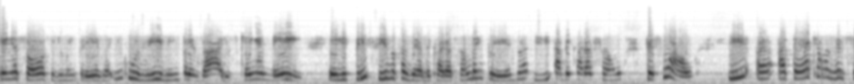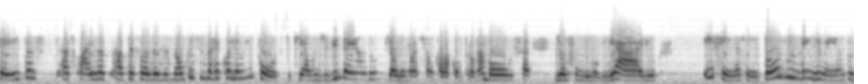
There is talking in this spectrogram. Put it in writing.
quem é sócio de uma empresa, inclusive empresários, quem é MEI, ele precisa fazer a declaração da empresa e a declaração pessoal. E até aquelas receitas as quais a, a, pessoa às vezes não precisa recolher o imposto, que é um dividendo de alguma ação que ela comprou na bolsa, de um fundo imobiliário, enfim, assim, todos os rendimentos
